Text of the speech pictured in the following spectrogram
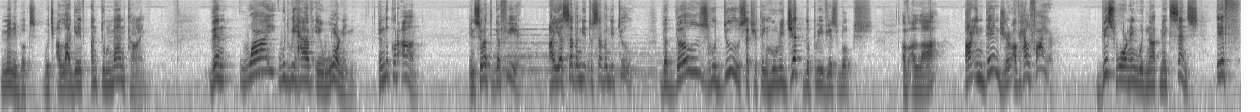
many books which Allah gave unto mankind, then why would we have a warning in the Quran, in Surah Ghafir, ayah 70 to 72, that those who do such a thing, who reject the previous books of Allah, are in danger of hellfire. This warning would not make sense if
